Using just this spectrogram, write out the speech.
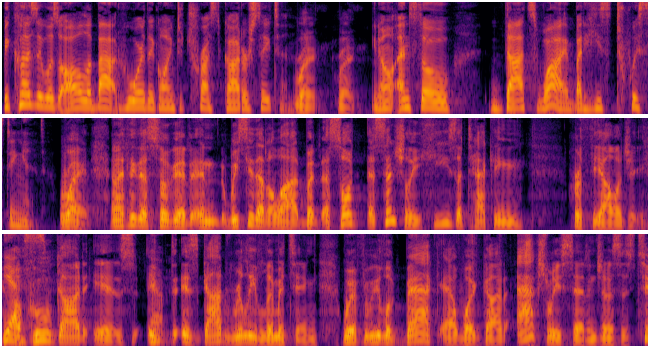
because it was all about who are they going to trust, God or Satan? Right. Right. You know, and so that's why, but he's twisting it. Right. And I think that's so good. And we see that a lot. But uh, so essentially, he's attacking her theology of who God is. It-. Is God really limiting? Well, if we look back at what God actually said in Genesis 2,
